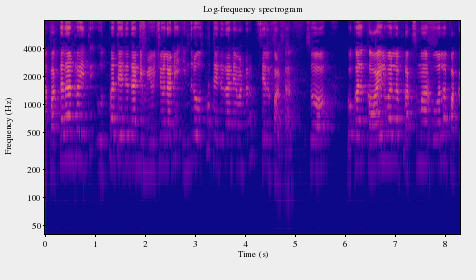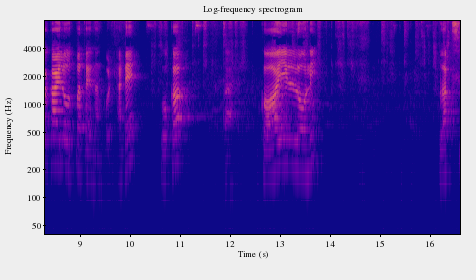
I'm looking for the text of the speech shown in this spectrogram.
ఆ పక్క దాంట్లో ఉత్పత్తి అయితే దాన్ని మ్యూచువల్ అని ఇందులో ఉత్పత్తి అయితే దాన్ని ఏమంటారు సెల్ఫ్ అంటారు సో ఒక కాయిల్ వల్ల ఫ్లక్స్ మార్పు వల్ల పక్క కాయిల్లో ఉత్పత్తి అయింది అనుకోండి అంటే ఒక కాయిల్లోని ఫ్లక్స్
